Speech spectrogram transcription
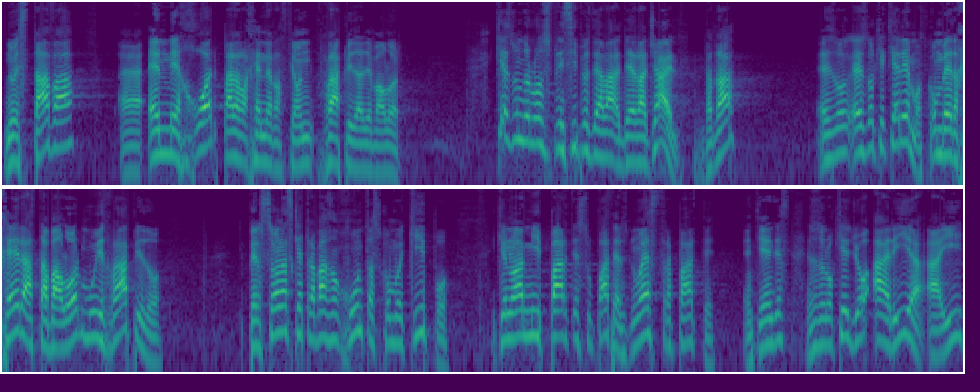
no estaba eh, el mejor para la generación rápida de valor, que es uno de los principios de del Agile, ¿verdad? Es lo, es lo, que queremos, converger hasta valor muy rápido. Personas que trabajan juntas como equipo, y que no es mi parte, su parte, es nuestra parte, ¿entiendes? Entonces lo que yo haría ahí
